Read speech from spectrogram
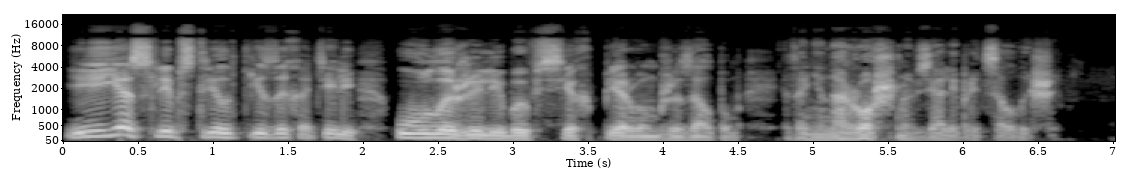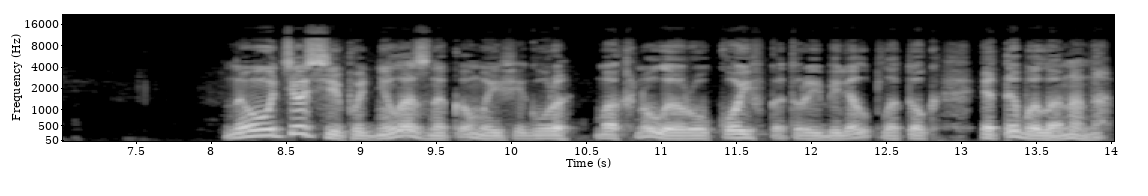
И если б стрелки захотели, уложили бы всех первым же залпом. Это они нарочно взяли прицел выше. На утесе подняла знакомая фигура, махнула рукой, в которой белел платок. Это была Нана.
